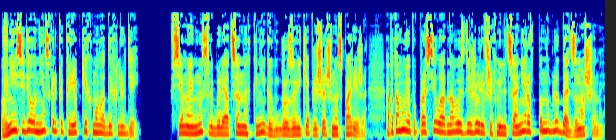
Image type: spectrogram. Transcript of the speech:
В ней сидело несколько крепких молодых людей. Все мои мысли были о ценных книгах в грузовике, пришедшем из Парижа, а потому я попросила одного из дежуривших милиционеров понаблюдать за машиной.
